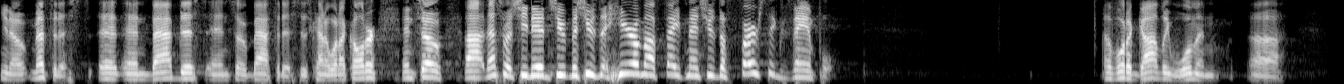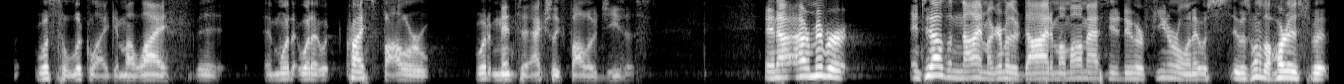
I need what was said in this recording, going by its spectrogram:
you know, Methodist and, and Baptist, and so Baptist is kind of what I called her. And so uh, that's what she did. She, but she was the hero of my faith, man. She was the first example of what a godly woman uh, was to look like in my life eh, and what, what a Christ follower, what it meant to actually follow Jesus. And I, I remember in 2009, my grandmother died, and my mom asked me to do her funeral, and it was it was one of the hardest but,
